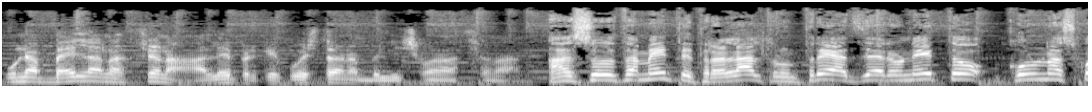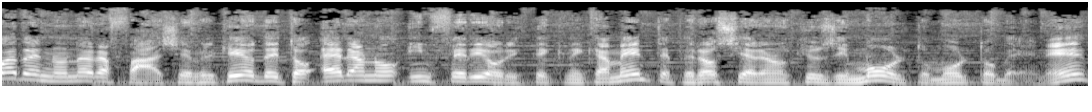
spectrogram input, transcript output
una bella nazionale, perché questa è una bellissima nazionale. Assolutamente, tra l'altro un 3-0 netto con una squadra che non era facile, perché io ho detto era erano inferiori tecnicamente, però si erano chiusi molto molto bene.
